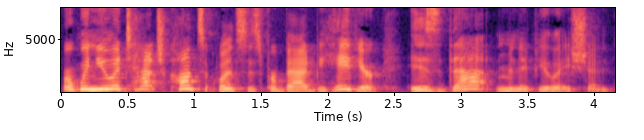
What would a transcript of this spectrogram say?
Or when you attach consequences for bad behavior, is that manipulation?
